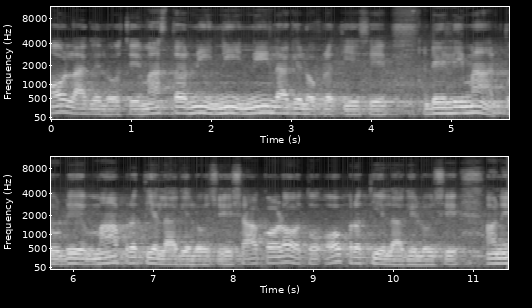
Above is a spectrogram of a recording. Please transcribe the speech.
અ લાગેલો છે, માસ્તરની ની ની લાગેલો પ્રત્યય છે. ડેલીમાં તો ડે, મા પ્રત્યે લાગેલો છે, સાંકળ તો અ પ્રત્યે લાગેલો છે અને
